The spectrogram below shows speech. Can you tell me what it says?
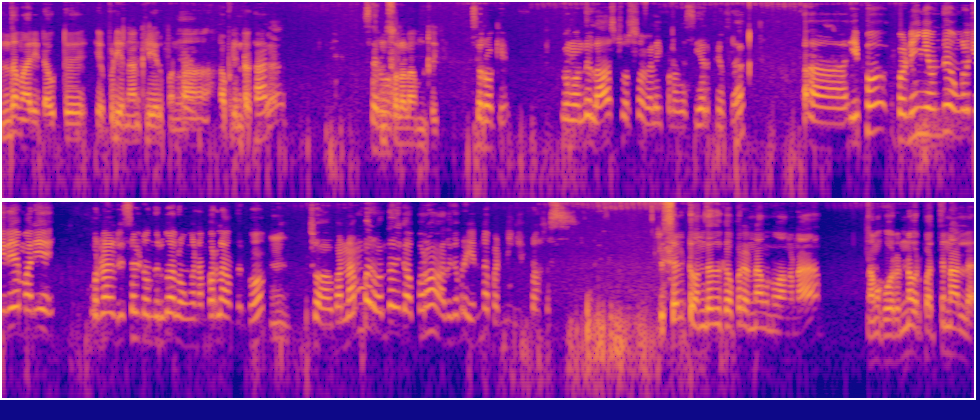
எந்த மாதிரி டவுட்டு எப்படி என்னன்னு கிளியர் பண்ணலாம் அப்படின்றதுக்காக சரி. சொல்லலாம்ன்றீங்க. சரி ஓகே இவங்க வந்து லாஸ்ட் வருஷம் வேலைக்கு போனாங்க சிஆர்பிஎஃப்ல இப்போ இப்போ நீங்க வந்து உங்களுக்கு இதே மாதிரியே ஒரு நாள் ரிசல்ட் வந்திருக்கும் அதில் உங்க நம்பர்லாம் வந்திருக்கும். ஸோ நம்பர் வந்ததுக்கு அப்புறம் அதுக்கப்புறம் என்ன பண்ணீங்க ப்ராசஸ் ரிசல்ட் வந்ததுக்கப்புறம் என்ன பண்ணுவாங்கன்னா நமக்கு ஒரு இன்னும் ஒரு பத்து நாளில்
